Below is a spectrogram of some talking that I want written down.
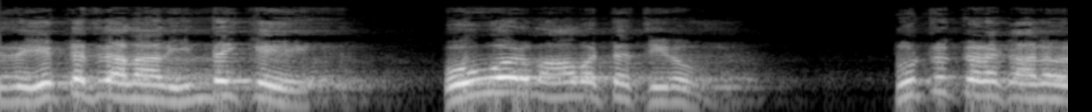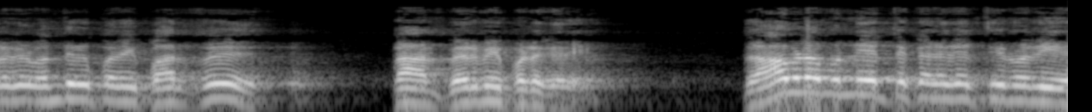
இந்த இயக்கத்தில் ஆனால் இன்றைக்கு ஒவ்வொரு மாவட்டத்திலும் நூற்றுக்கணக்கானவர்கள் வந்திருப்பதை பார்த்து நான் பெருமைப்படுகிறேன். திராவிட முன்னேற்ற கழகத்தினுடைய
